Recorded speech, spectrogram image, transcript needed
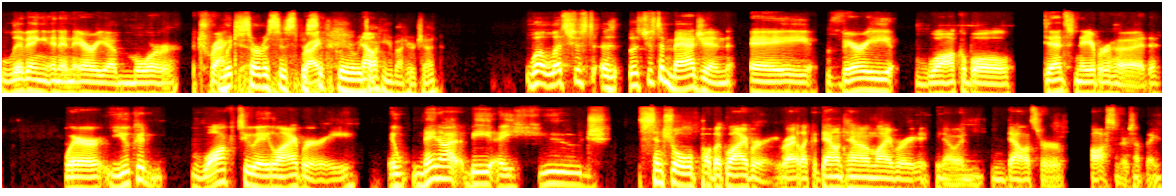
living in an area more attractive. Which services right? specifically are we Now- talking about here, Chad? Well, let's just uh, let's just imagine a very walkable, dense neighborhood where you could walk to a library. It may not be a huge central public library, right? Like a downtown library, you know, in Dallas or Austin or something,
